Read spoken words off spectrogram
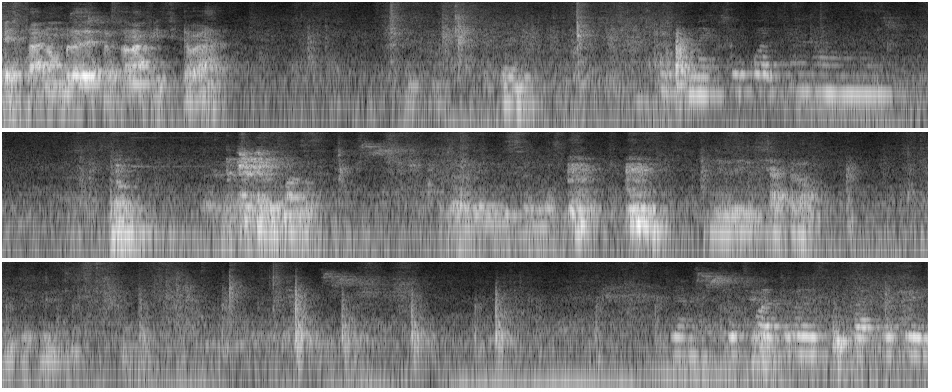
Está a nombre de persona física, ¿verdad? El anexo 4 no. La perdón. El anexo 4 es carta que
